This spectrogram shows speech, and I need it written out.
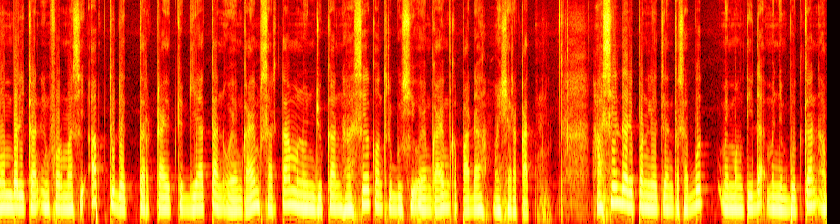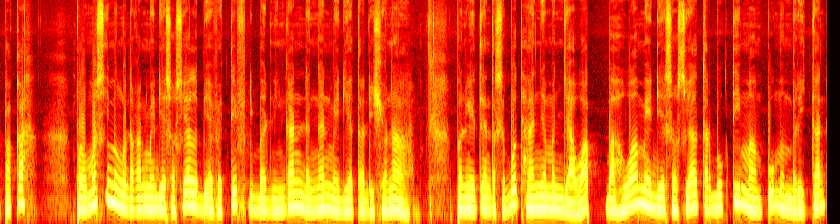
memberikan informasi up to date terkait kegiatan UMKM serta menunjukkan hasil kontribusi UMKM kepada masyarakat. Hasil dari penelitian tersebut memang tidak menyebutkan apakah promosi menggunakan media sosial lebih efektif dibandingkan dengan media tradisional. Penelitian tersebut hanya menjawab bahwa media sosial terbukti mampu memberikan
